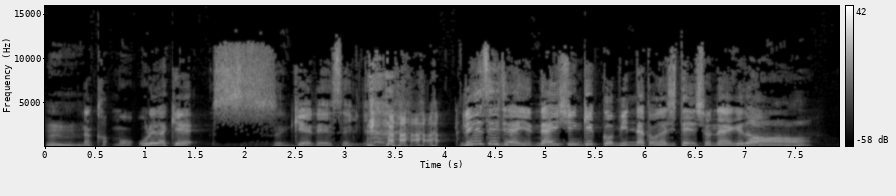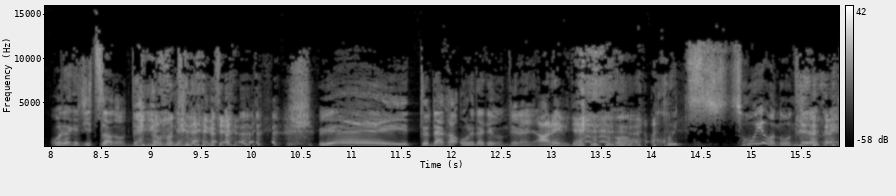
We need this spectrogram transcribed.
うん。なんかもう俺だけすっげえ冷静みたいな。冷静じゃないんや内心結構みんなと同じテンションなんやけどあ俺だけ実は飲んでー飲んでないみたいな。ウェーイってなんか俺だけ飲んでないやあれ？みたいな。うん、こいつそういえば飲んでなくね？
